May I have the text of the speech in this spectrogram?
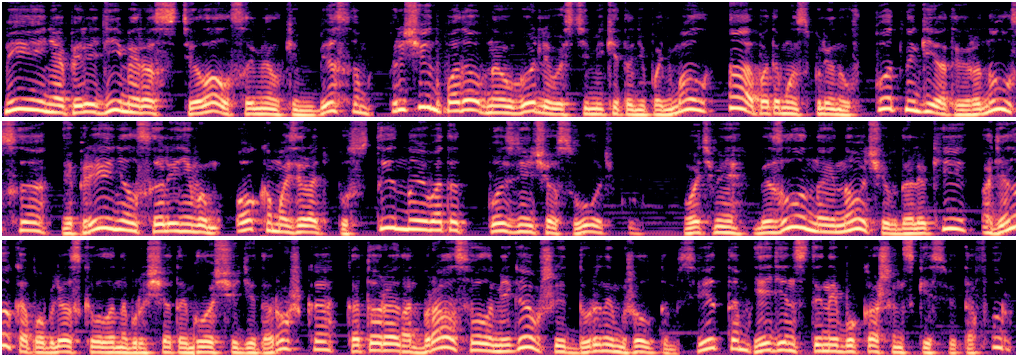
Меня перед ними расстилался мелким бесом. Причин подобной угодливости Микита не понимал, а потому, сплюнув под ноги, отвернулся и принялся ленивым оком озирать пустынную в этот поздний час улочку. Во тьме безлунной ночи вдалеке одиноко поблескивала на брусчатой площади дорожка, которая отбрасывала мигавший дурным желтым светом единственный букашинский светофор,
